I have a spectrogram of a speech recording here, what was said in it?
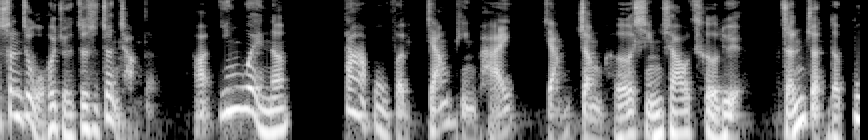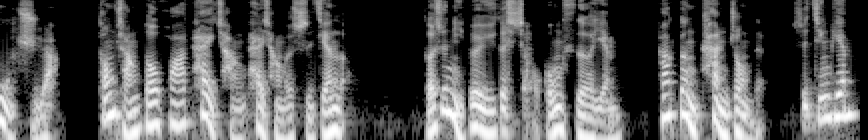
甚至我会觉得这是正常的啊，因为呢，大部分讲品牌、讲整合行销策略、整整的布局啊。通常都花太长太长的时间了。可是你对于一个小公司而言，他更看重的是今天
